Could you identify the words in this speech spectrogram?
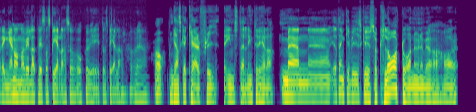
Ringer någon och vill att vi ska spela så åker vi dit och spelar. Och det... ja. Ganska carefree inställning till det hela. Men eh, jag tänker vi ska ju såklart då nu när vi har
